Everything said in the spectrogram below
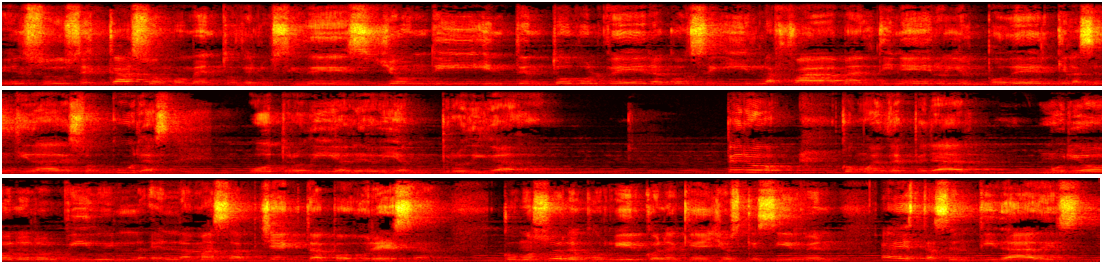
En sus escasos momentos de lucidez, John Dee intentó volver a conseguir la fama, el dinero y el poder que las entidades oscuras otro día le habían prodigado. Pero, como es de esperar, murió en el olvido y en la más abyecta pobreza, como suele ocurrir con aquellos que sirven a estas entidades,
